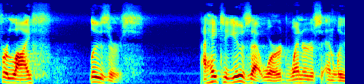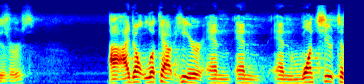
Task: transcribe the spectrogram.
for life losers. I hate to use that word, winners and losers. I, don't look out here and, and, and want you to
